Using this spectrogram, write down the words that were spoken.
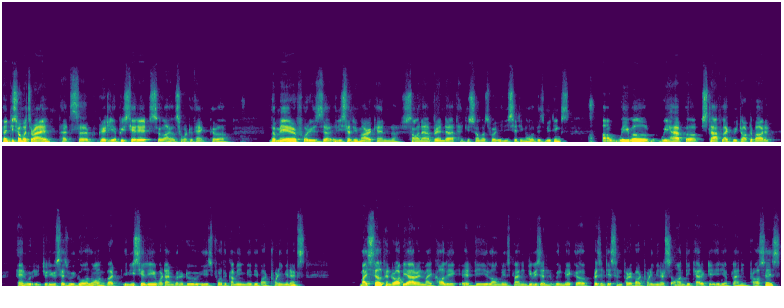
Thank you so much, Ryan. That's uh, greatly appreciated. So I also want to thank uh, the mayor for his uh, initial remark and uh, Shauna, Brenda, thank you so much for initiating all of these meetings. Uh, we will, we have uh, staff like we talked about it and we'll introduce as we go along. But initially what I'm gonna do is for the coming maybe about 20 minutes, myself and Robbie Aaron, my colleague at the Long Range Planning Division will make a presentation for about 20 minutes on the character area planning process.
